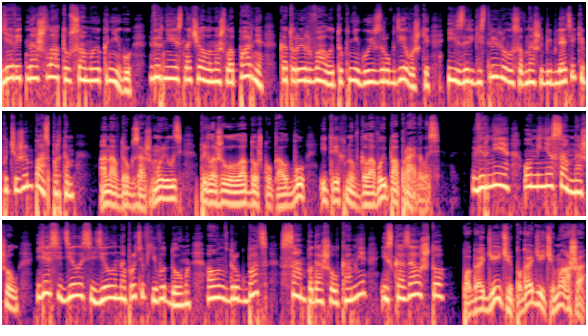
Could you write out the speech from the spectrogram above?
Я ведь нашла ту самую книгу. Вернее, сначала нашла парня, который рвал эту книгу из рук девушки и зарегистрировался в нашей библиотеке под чужим паспортом. Она вдруг зажмурилась, приложила ладошку к колбу и, тряхнув головой, поправилась. Вернее, он меня сам нашел. Я сидела-сидела напротив его дома, а он вдруг бац, сам подошел ко мне и сказал, что... «Погодите, погодите, Маша!»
